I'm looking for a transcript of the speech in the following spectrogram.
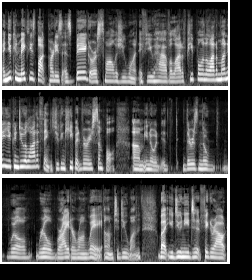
and you can make these block parties as big or as small as you want. If you have a lot of people and a lot of money, you can do a lot of things. You can keep it very simple. Um, you know, it, there is no real, real right or wrong way um, to do one, but you do need to figure out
